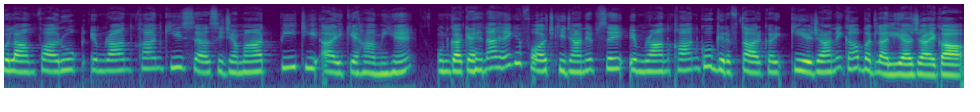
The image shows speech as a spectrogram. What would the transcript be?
غلام فاروق عمران خان کی سیاسی جماعت پی ٹی آئی کے حامی ہیں۔ ان کا کہنا ہے کہ فوج کی جانب سے عمران خان کو گرفتار کیے جانے کا بدلہ لیا جائے گا۔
